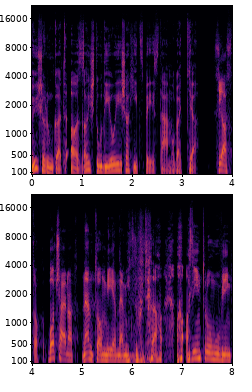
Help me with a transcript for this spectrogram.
Műsorunkat a Zaj Stúdió és a Hitspace támogatja. Sziasztok! Bocsánat, nem tudom miért nem indult el a, a, az intro moving,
